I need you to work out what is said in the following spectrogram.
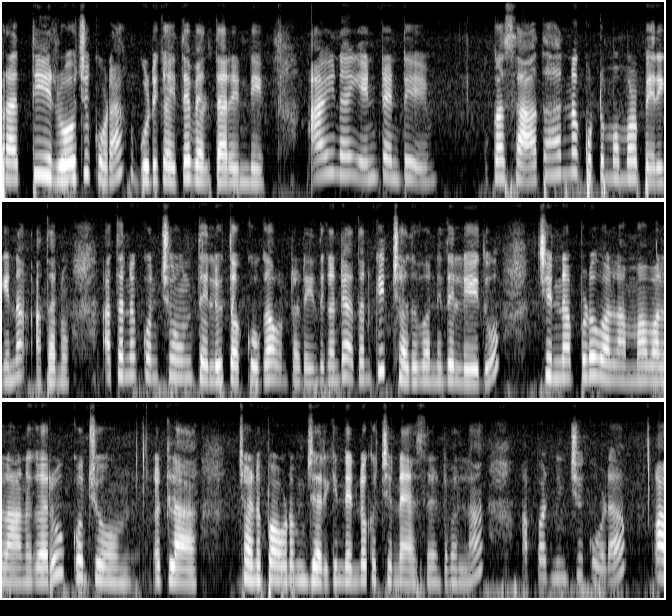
ప్రతిరోజు కూడా గుడికి అయితే వెళ్తారండి. ఆయన ఏంటంటే ఒక సాధారణ కుటుంబంలో పెరిగిన అతను అతను కొంచెం తెలివి తక్కువగా ఉంటాడు. ఎందుకంటే అతనికి చదువు అనేది లేదు. చిన్నప్పుడు వాళ్ళ అమ్మ వాళ్ళ నాన్నగారు కొంచెం ఇట్లా చనిపోవడం జరిగిందండి ఒక చిన్న యాక్సిడెంట్ వల్ల. అప్పటి నుంచి కూడా ఆ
